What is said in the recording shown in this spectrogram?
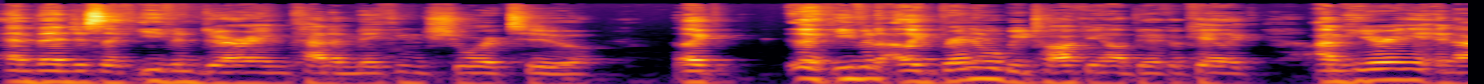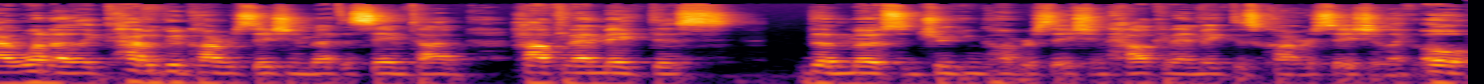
And then just like even during kind of making sure to, like, like even like Brandon will be talking, I'll be like, okay, like I'm hearing it and I want to like have a good conversation, but at the same time, how can I make this the most intriguing conversation? How can I make this conversation like, oh,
